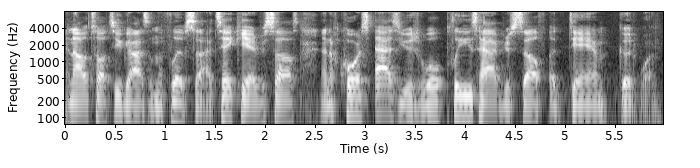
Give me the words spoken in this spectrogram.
and I'll talk to you guys on the flip side. Take care of yourselves, and of course, as usual, please have yourself a damn good one.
